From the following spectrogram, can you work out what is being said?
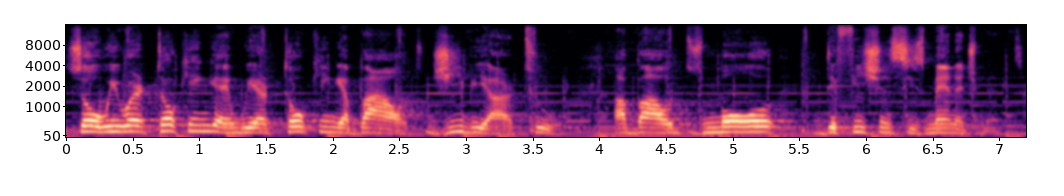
So we were talking and we are talking about GBR too, about small deficiencies management.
